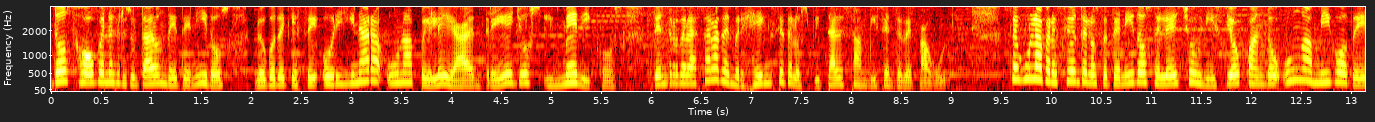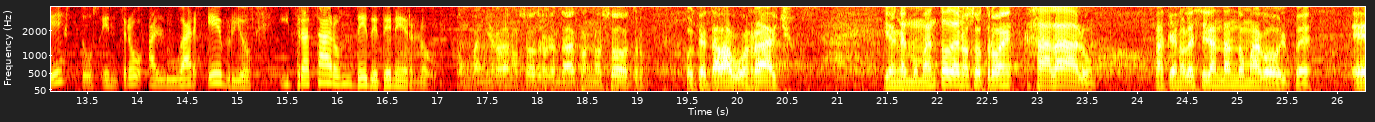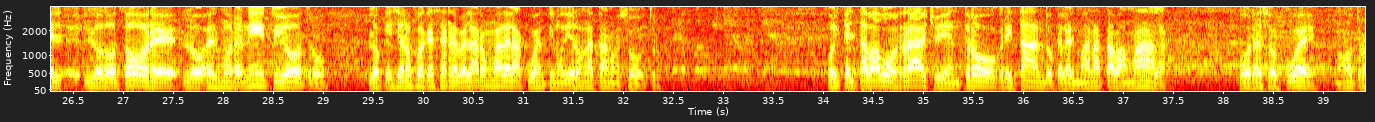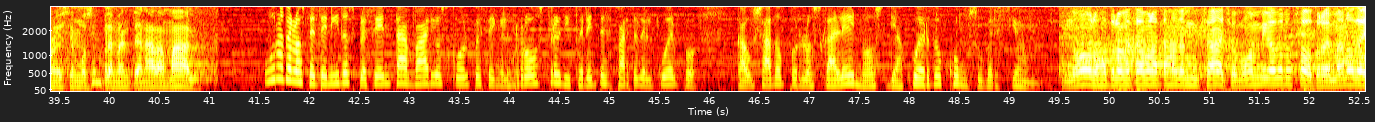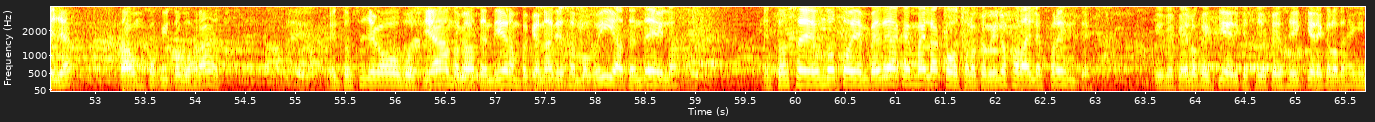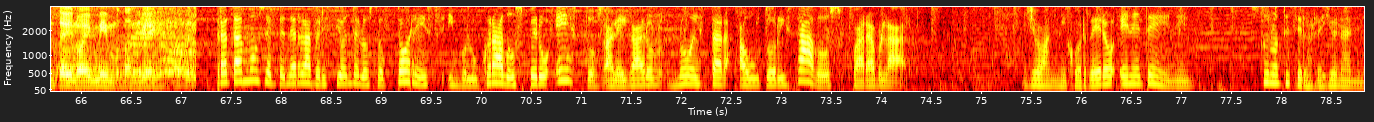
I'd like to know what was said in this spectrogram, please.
Dos jóvenes resultaron detenidos luego de que se originara una pelea entre ellos y médicos dentro de la sala de emergencia del Hospital San Vicente de Paul. Según la versión de los detenidos, el hecho inició cuando un amigo de estos entró al lugar ebrio y trataron de detenerlo. compañero de nosotros que andaba con nosotros porque estaba borracho y en el momento de nosotros jalarlo para que no le sigan dando más golpes, los doctores, el morenito y otros lo que hicieron fue que se revelaron más de la cuenta y nos dieron hasta nosotros. Porque él estaba borracho y entró gritando que la hermana estaba mala. Por eso fue. Nosotros no hicimos simplemente nada malo. Uno de los detenidos presenta varios golpes en el rostro y diferentes partes del cuerpo, causado por los galenos, de acuerdo con su versión. No, nosotros lo que estábamos atajando al muchacho, un amigo de nosotros, el hermano de ella, estaba un poquito borracho. Entonces llegó boceando que la atendieran porque nadie se movía a atenderla. Entonces un doctor en vez de quemar la cosa, lo que vino fue a darle frente. Que, que, es lo que quiere, que si yo que quiere que lo dejen interno ahí mismo también. Tratamos de obtener la versión de los doctores involucrados, pero estos alegaron no estar autorizados para hablar. Joanny Cordero, NTN, su noticiero regional.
